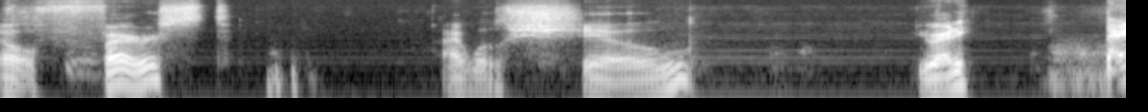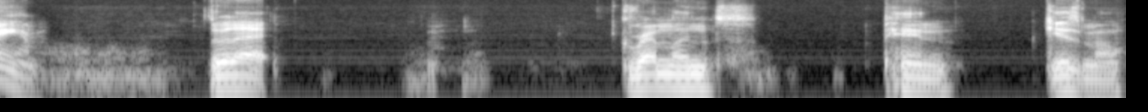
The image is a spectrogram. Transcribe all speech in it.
So first, I will show. You ready? Bam! Look at that. Gremlins pin gizmo.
